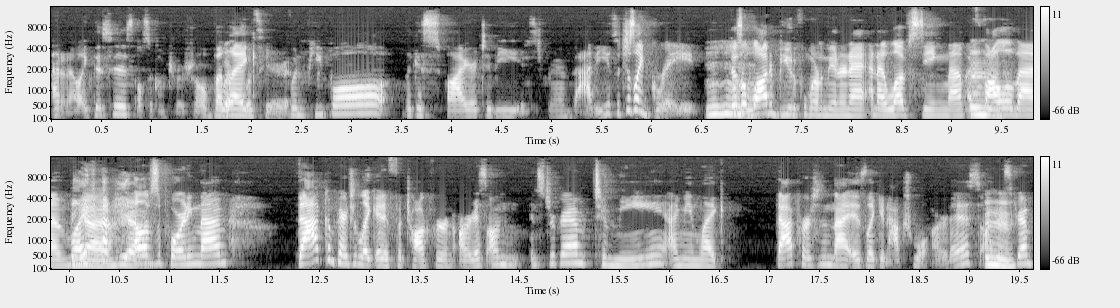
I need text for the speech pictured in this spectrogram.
I don't know, like this is also controversial, but Let- like let's hear it. when people like aspire to be Instagram baddies, which is like great. Mhm. There's a lot of beautiful women on the internet, and I love seeing them. I Mhm. follow them. Like Yeah. Yeah. I love supporting them. That compared to like a photographer and artist on Instagram, to me, I mean like that person that is like an actual artist on Mhm. Instagram,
